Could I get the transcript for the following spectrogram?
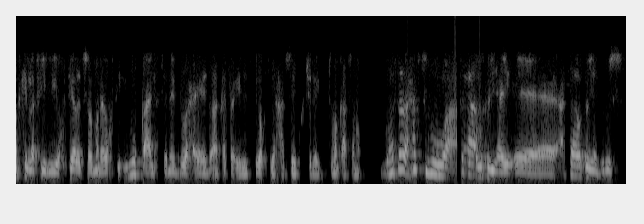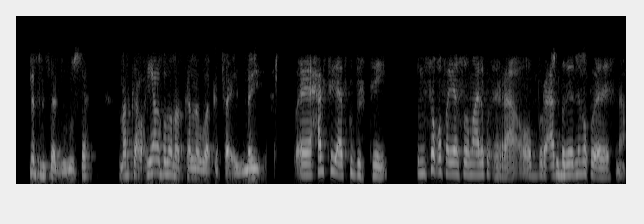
markii la fiiriyo waqtiyada soo maray waqti igu qaalisanayd waxay ahayd oo aan ka faa'idaystay waqtiga xabsiga ku jiray tobankaa sano horta xabsigu waa asaga wuxuu yahay asaga wuxuu yahay duruus laftiisa duruusa marka waxyaala badan oo kalena waa ka faa'iidnay xabsiga aad ku jirtay imise qof ayaa soomaali ku xiraa oo burcad badeednimo ku eedeysnaa?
